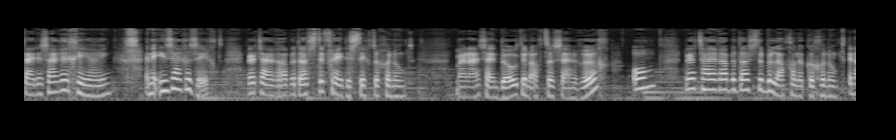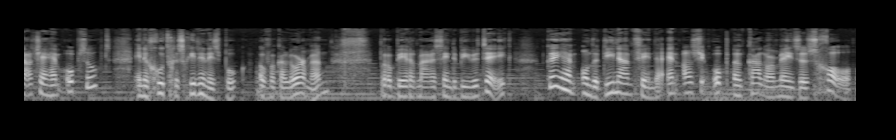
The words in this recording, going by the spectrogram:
tijdens zijn regering en in zijn gezicht werd hij Rabbedas de Vredestichter genoemd. Maar na zijn dood en achter zijn rug om werd hij Rabbedas de Belachelijke genoemd. En als je hem opzoekt in een goed geschiedenisboek over Kalorman, probeer het maar eens in de bibliotheek, kun je hem onder die naam vinden. En als je op een Kalormeense school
